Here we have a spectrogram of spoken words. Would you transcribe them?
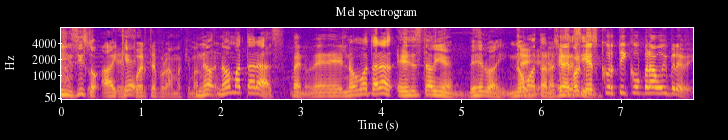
insisto, hay que. fuerte programa, qué No, no matarás. Bueno, eh, no matarás, ese está bien, déjelo ahí. No Sí, matarás. porque sí. es cortico, bravo y breve.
